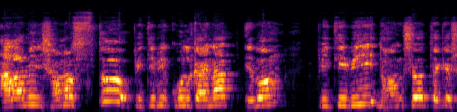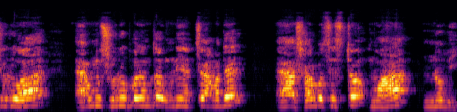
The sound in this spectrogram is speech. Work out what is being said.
আলামিন সমস্ত পৃথিবী কুল কায়নাত এবং পৃথিবী ধ্বংস থেকে শুরু হওয়া এবং শুরু পর্যন্ত উনি হচ্ছে আমাদের সর্বশ্রেষ্ঠ মহানবী।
